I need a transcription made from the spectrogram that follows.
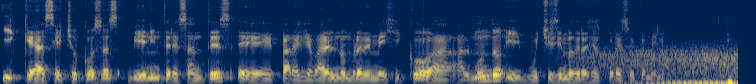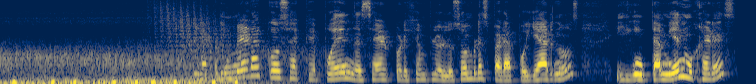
y que has hecho cosas bien interesantes eh, para llevar el nombre de México al mundo y muchísimas gracias por eso, Camilo. La primera cosa que pueden hacer, por ejemplo, los hombres para apoyarnos y también mujeres,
